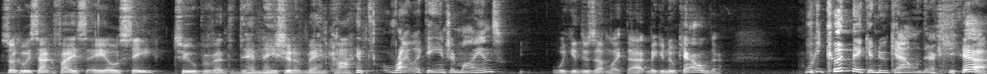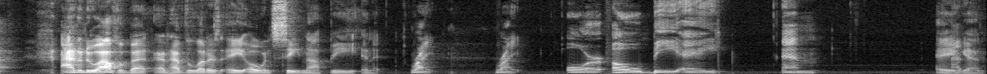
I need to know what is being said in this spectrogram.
So can we sacrifice AOC to prevent the damnation of mankind? Right, like the ancient Mayans. We could do something like that. Make a new calendar. We could make a new calendar. Yeah. And a new alphabet and have the letters A, O, and C not be in it. Right. Right. Or O B A M A again.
